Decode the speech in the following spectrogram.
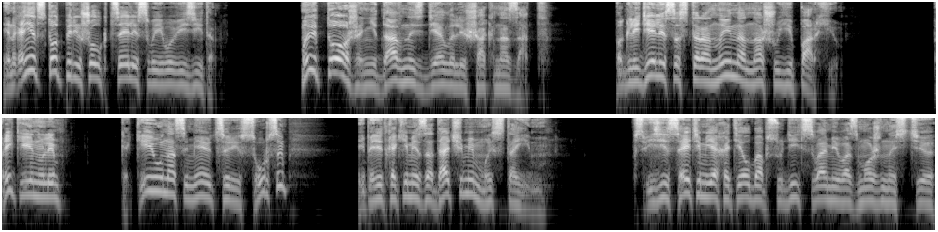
И, наконец, тот перешел к цели своего визита. Мы тоже недавно сделали шаг назад. Поглядели со стороны на нашу епархию. Прикинули, какие у нас имеются ресурсы и перед какими задачами мы стоим. В связи с этим я хотел бы обсудить с вами возможность э,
